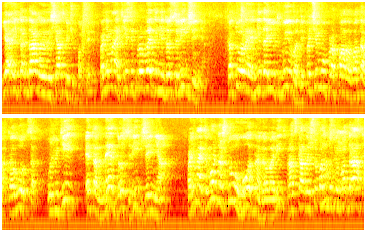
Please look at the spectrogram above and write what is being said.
Я и тогда говорил, и сейчас хочу повторить. Понимаете, если проведені дослідження, которые не дают выводы, почему пропала вода в колодцах у людей, это не дослідження. Понимаете, можно что угодно говорить, рассказывать, что у вас будет вода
